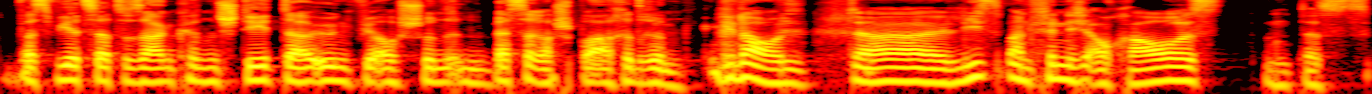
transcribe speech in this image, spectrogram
was wir jetzt dazu sagen können, steht da irgendwie auch schon in besserer Sprache drin. Genau, und da liest man, finde ich, auch raus, und das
